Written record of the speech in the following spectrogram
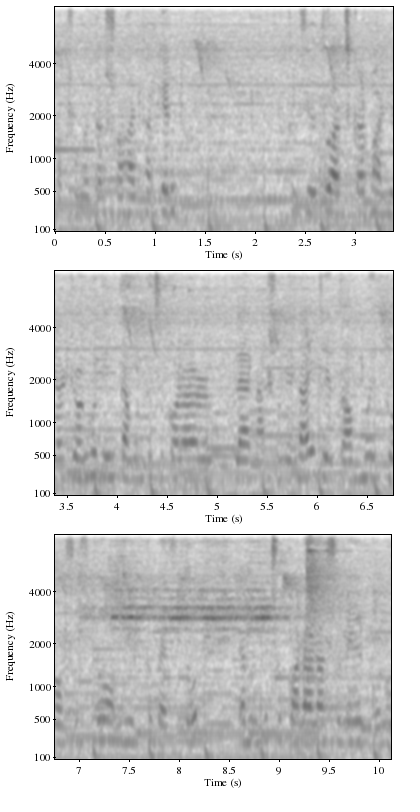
সবসময় তার সহায় থাকেন। যেহেতু আজকাল ভাইয়ার জন্মদিন, তেমন কিছু করার প্ল্যান আসলে নাই। যেহেতু আম্মু একটু অসুস্থ আমি একটু ব্যস্ত, তেমন কিছু করার আসলে কোনো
